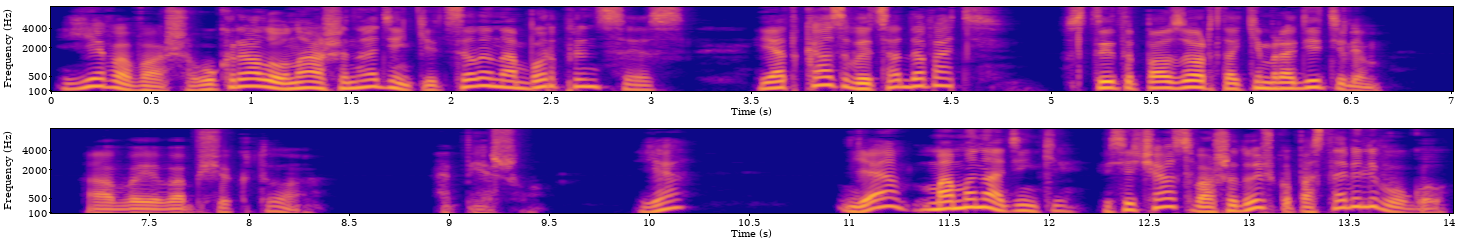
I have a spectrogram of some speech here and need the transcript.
«Ева ваша украла у нашей Наденьки целый набор принцесс и отказывается отдавать. Стыд и позор таким родителям. «А вы вообще кто?» — опешил. «Я? Я мама Наденьки, и сейчас вашу дочку поставили в угол.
